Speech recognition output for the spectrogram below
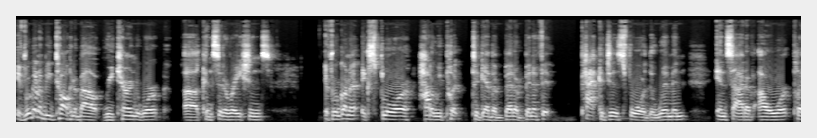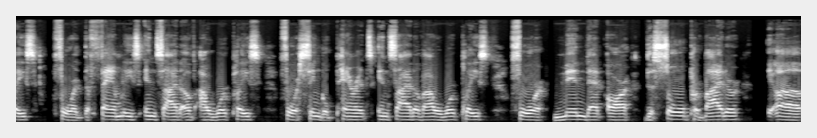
if we're going to be talking about return to work uh, considerations, if we're going to explore how do we put together better benefit packages for the women inside of our workplace, for the families inside of our workplace, for single parents inside of our workplace, for men that are the sole provider uh,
